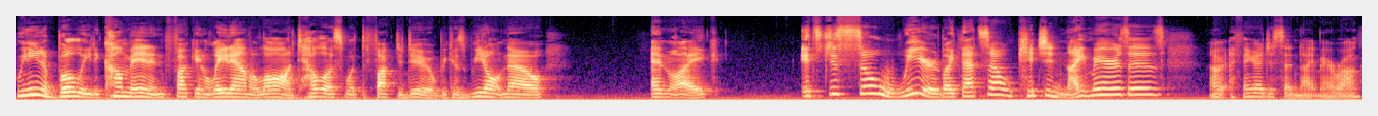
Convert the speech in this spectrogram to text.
We need a bully to come in and fucking lay down the law and tell us what the fuck to do because we don't know. And like, it's just so weird. Like that's how Kitchen Nightmares is. I, think I just said nightmare wrong,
